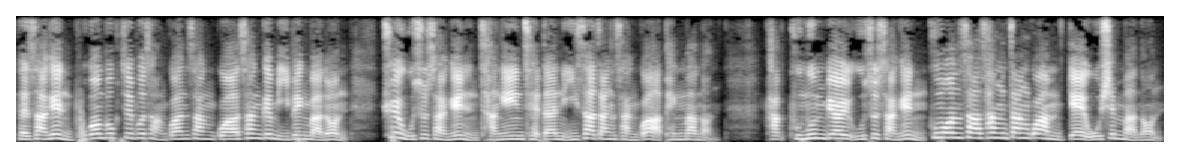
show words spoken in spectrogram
대상은 보건복지부 장관상과 상금 200만원, 최우수상은 장애인 재단 이사장상과 100만원, 각 부문별 우수상은 후원사 상장과 함께 50만원,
